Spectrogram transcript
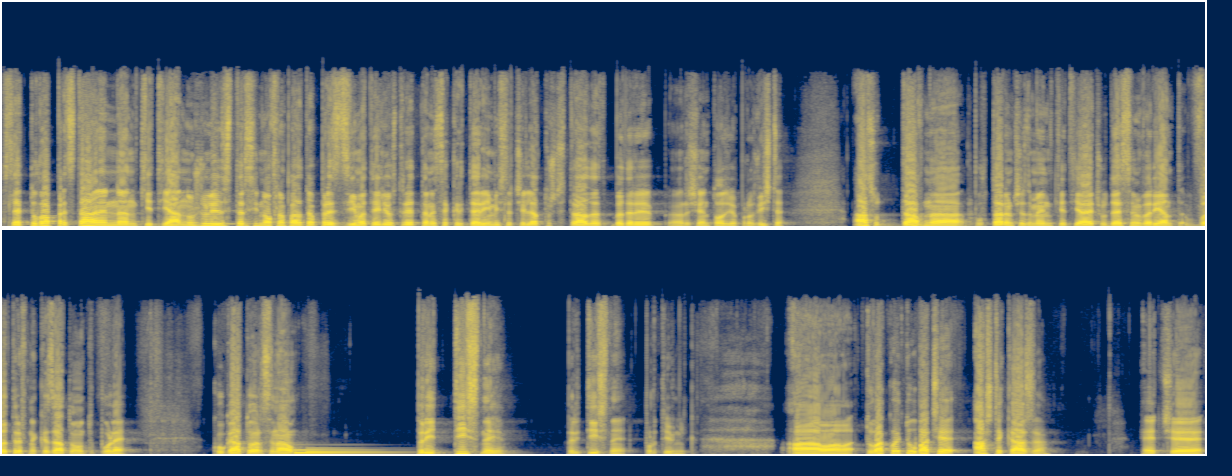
След това представяне на анкетия, нужно ли е да се търси нов нападател през зимата или остриетата не са критерии? Мисля, че лято ще трябва да бъде решен този въпрос. Вижте, аз отдавна повтарям, че за мен Кетия е чудесен вариант вътре в наказателното поле. Когато Арсенал притисне, притисне противник. А, това, което обаче аз ще кажа, е, че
